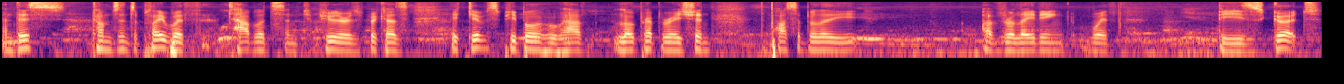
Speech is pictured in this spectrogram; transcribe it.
And this comes into play with tablets and computers because it gives people who have low preparation the possibility of relating with these goods.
